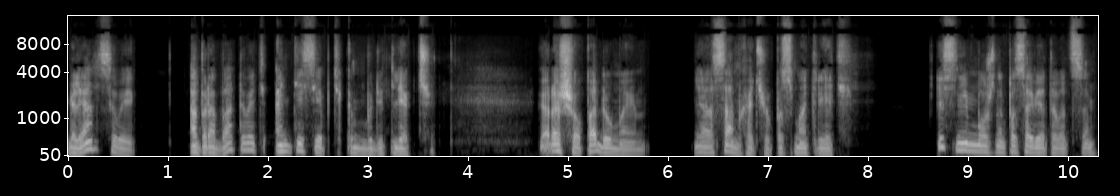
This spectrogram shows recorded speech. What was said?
Глянцевый. Обрабатывать антисептиком будет легче. Хорошо, подумаем. Я сам хочу посмотреть и с ним можно посоветоваться.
